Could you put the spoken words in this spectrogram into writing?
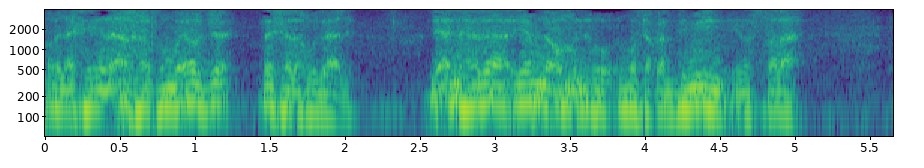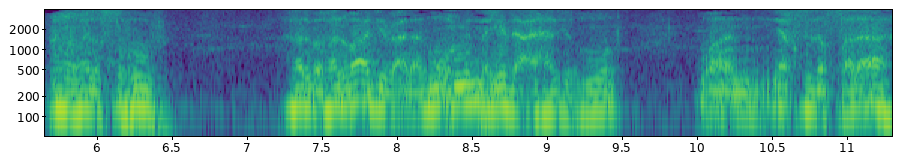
أو إلى شيء آخر ثم يرجع ليس له ذلك. لأن هذا يمنع منه المتقدمين إلى الصلاة وإلى الصفوف. فالواجب على المؤمن أن يدع هذه الأمور وأن يقصد الصلاة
